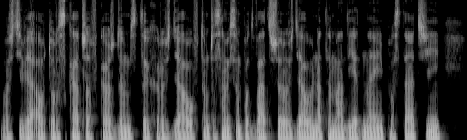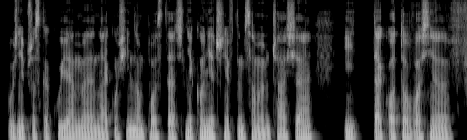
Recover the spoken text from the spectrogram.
właściwie autor skacza w każdym z tych rozdziałów. Tam czasami są po dwa, trzy rozdziały na temat jednej postaci, później przeskakujemy na jakąś inną postać, niekoniecznie w tym samym czasie i tak oto właśnie w,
